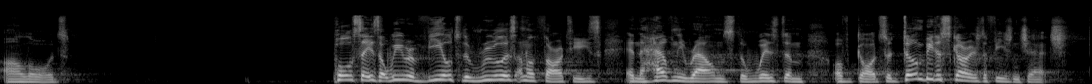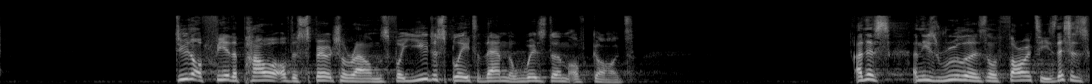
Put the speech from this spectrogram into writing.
our Lord. Paul says that we reveal to the rulers and authorities in the heavenly realms the wisdom of God. So don't be discouraged, Ephesian church. Do not fear the power of the spiritual realms, for you display to them the wisdom of God. And, this, and these rulers and authorities, this is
